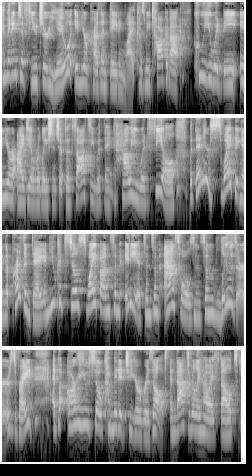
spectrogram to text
committing to future you in your present dating life because we talk about who you would be in your ideal relationship, the thoughts you would think, how you would feel. But then you're swiping in the present day and you could still swipe on some idiots and some assholes and some losers, right? But are you so committed to your result? And that's really how I felt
